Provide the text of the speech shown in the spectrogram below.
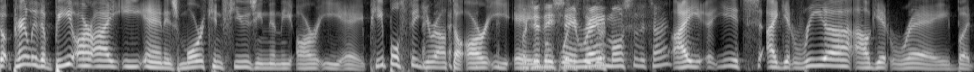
The- apparently, the B R I E N is more confusing than the R E A. People figure out the R E A. Did they say figure- Ray most of the time? I it's I get Ria, I'll get Ray, but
